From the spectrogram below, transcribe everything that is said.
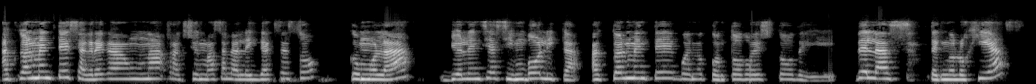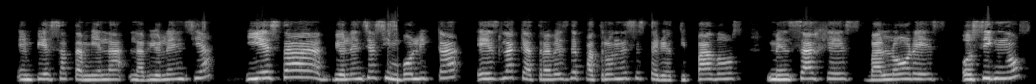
Actualmente se agrega una fracción más a la ley de acceso como la violencia simbólica. Actualmente, bueno, con todo esto de, de las tecnologías, empieza también la, la violencia y esta violencia simbólica es la que a través de patrones estereotipados, mensajes, valores o signos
